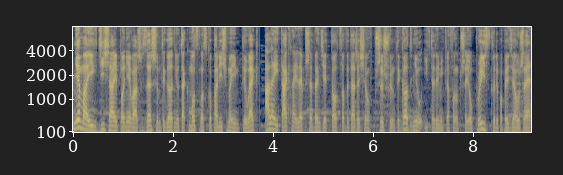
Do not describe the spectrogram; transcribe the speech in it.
Nie ma ich dzisiaj, ponieważ w zeszłym tygodniu tak mocno skopaliśmy im tyłek, ale i tak najlepsze będzie to, co wydarzy się w przyszłym tygodniu i wtedy mikrofon przejął Priest, który powiedział, że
